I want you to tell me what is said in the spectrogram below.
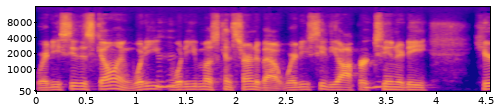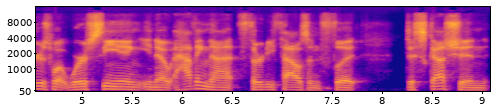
Where do you see this going? What do you what are you most concerned about? Where do you see the opportunity? Here's what we're seeing you know having that 30,000 foot discussion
